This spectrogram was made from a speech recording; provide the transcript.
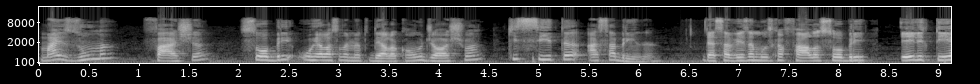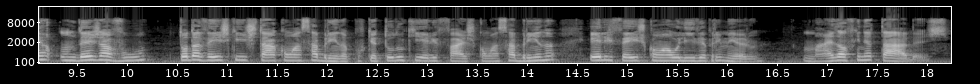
mais uma faixa sobre o relacionamento dela com o Joshua, que cita a Sabrina. Dessa vez a música fala sobre ele ter um déjà vu toda vez que está com a Sabrina, porque tudo que ele faz com a Sabrina, ele fez com a Olivia primeiro. Mais alfinetadas.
